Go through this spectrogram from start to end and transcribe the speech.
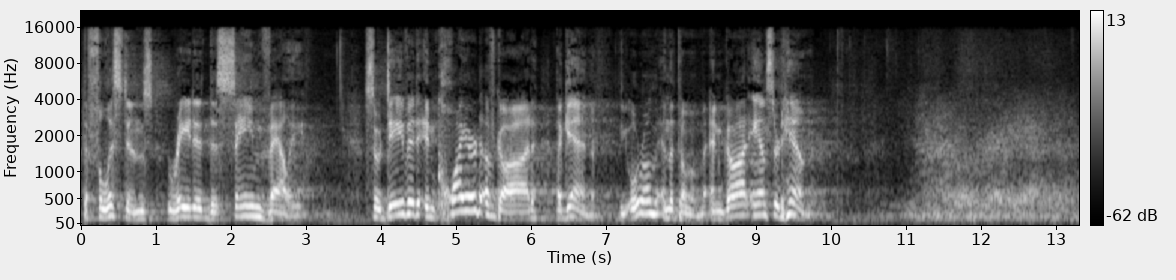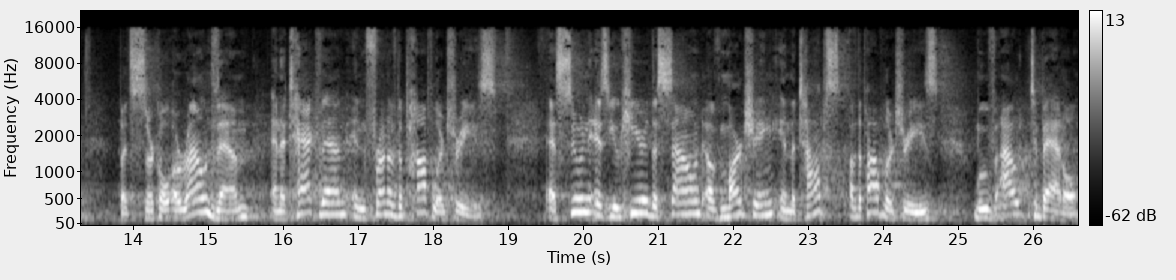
the Philistines raided the same valley. So David inquired of God again, the Urim and the Thummim, and God answered him. But circle around them and attack them in front of the poplar trees. As soon as you hear the sound of marching in the tops of the poplar trees, move out to battle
